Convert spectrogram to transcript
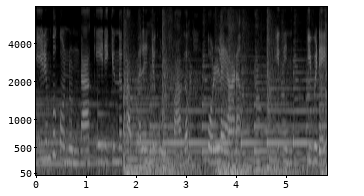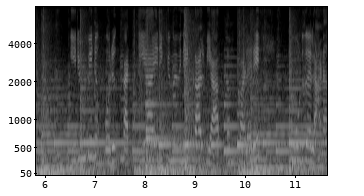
ഇരുമ്പ് കൊണ്ടുണ്ടാക്കിയിരിക്കുന്ന കപ്പലിന്റെ ഉൾഭാഗം ഇവിടെ ഇരുമ്പിന് ഒരു കട്ടിയായിരിക്കുന്നതിനേക്കാൾ വ്യാപ്തം വളരെ കൂടുതലാണ്.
